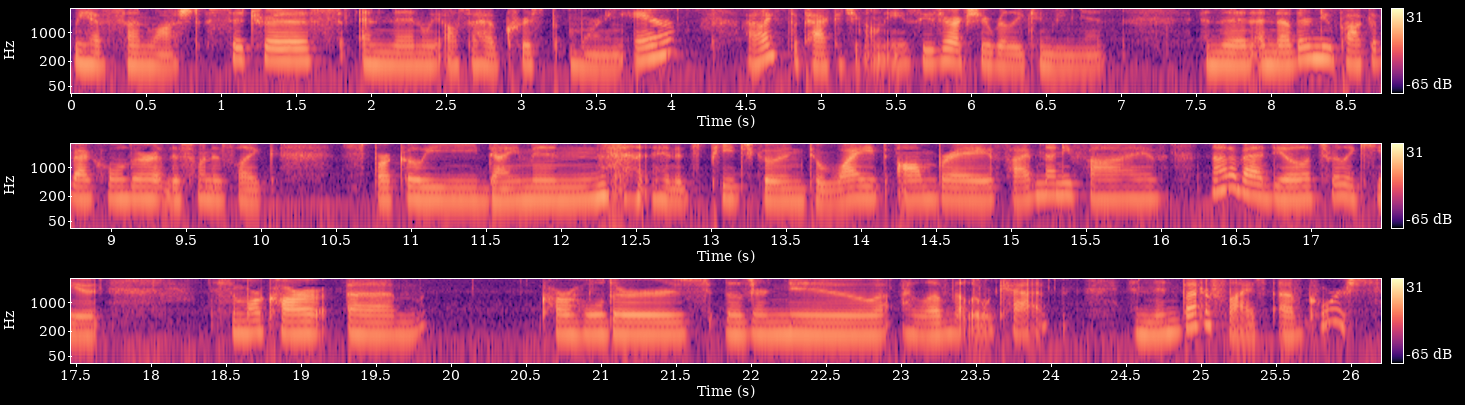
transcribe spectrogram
We have Sun Washed Citrus, and then we also have Crisp Morning Air. I like the packaging on these. These are actually really convenient. And then another new PocketBac holder. This one is like sparkly diamonds and it's peach going to white ombre 5.95 not a bad deal that's really cute some more car um car holders those are new i love that little cat and then butterflies of course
